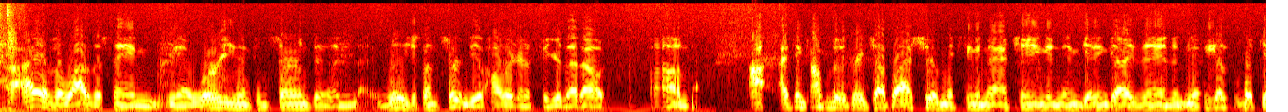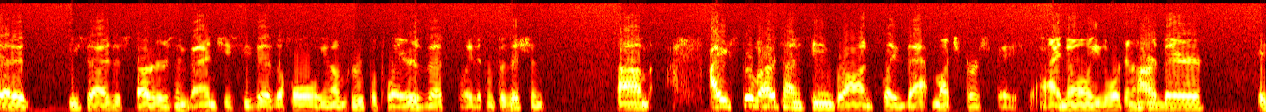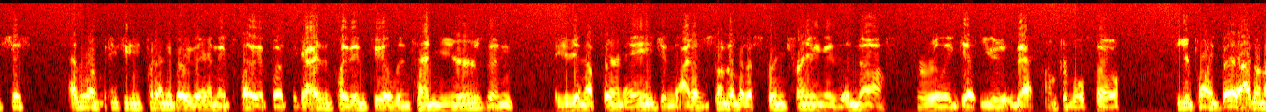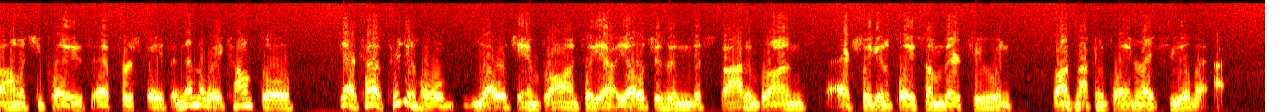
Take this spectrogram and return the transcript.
I have a lot of the same, you know, worries and concerns, and, and really just uncertainty of how they're going to figure that out. Um, I, I think Counsell did a great job last year of mixing and matching and, and getting guys in, and you know, he doesn't look at it. He says as starters and bench. He sees it as a whole, you know, group of players that play different positions. Um, I still have a hard time seeing Braun play that much first base. I know he's working hard there. It's just everyone thinks you can put anybody there and they play it, but the guy hasn't played infield in 10 years and you're getting up there in age, and I just don't know that a spring training is enough to really get you that comfortable. So, your point there, I don't know how much he plays at first base. And then the way Counsell, yeah, kind of pigeonholed Yelich and Braun. So, yeah, Yelich is in this spot, and Braun's actually going to play some there too, and Braun's not going to play in right field. I,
